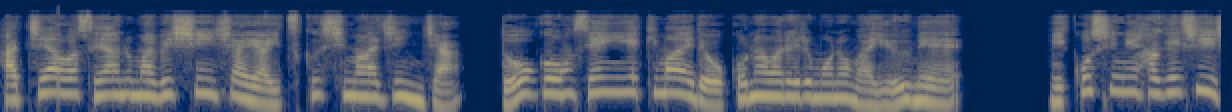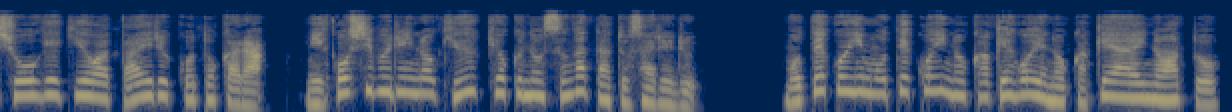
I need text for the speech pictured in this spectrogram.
鉢合わせアヌマビ神社や厳島神社、道後温泉駅前で行われるものが有名。みこしに激しい衝撃を与えることから、みこしぶりの究極の姿とされる。もてこいもてこいの掛け声の掛け合いの後、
